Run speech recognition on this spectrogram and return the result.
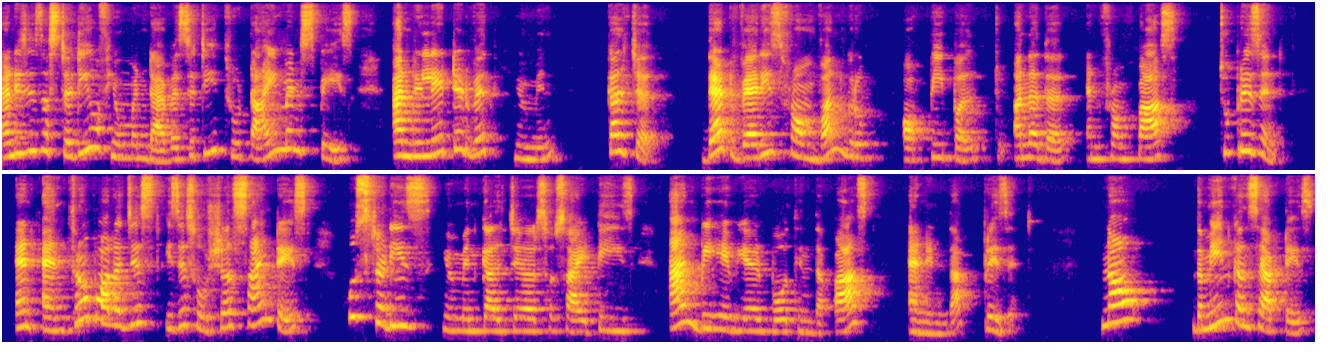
And it is the study of human diversity through time and space and related with human culture that varies from one group of people to another and from past to present. An anthropologist is a social scientist who studies human culture, societies, and behavior both in the past and in the present. Now, the main concept is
